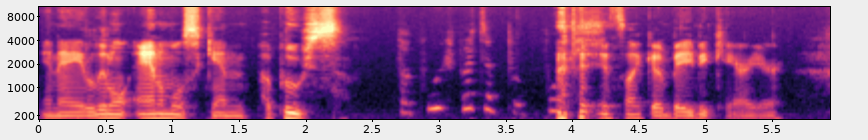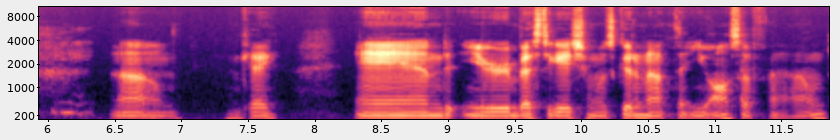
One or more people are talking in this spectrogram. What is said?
in a little animal skin papoose. Papoose, what's a papoose? it's like a baby carrier. Mm. Um, okay. And your investigation was good enough that you also found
